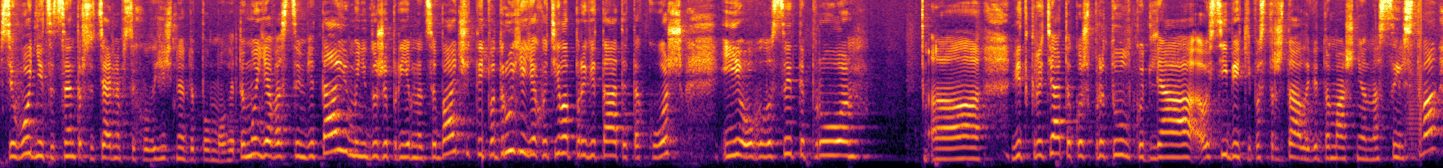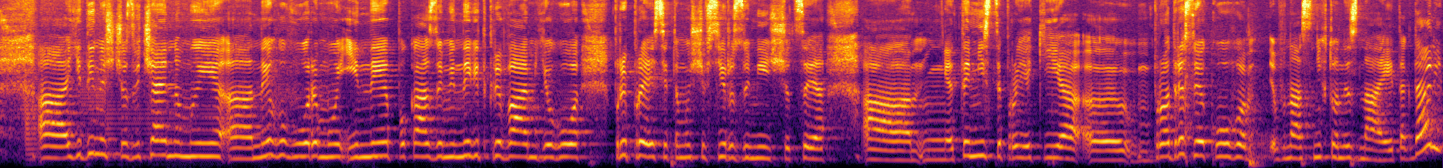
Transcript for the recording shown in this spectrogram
сьогодні це центр соціально-психологічної допомоги. Тому я вас цим вітаю. Мені дуже приємно це бачити. І, По-друге, я хотіла привітати також і оголосити про. Відкриття також притулку для осіб, які постраждали від домашнього насильства. Єдине, що звичайно ми не говоримо і не показуємо, і не відкриваємо його при пресі, тому що всі розуміють, що це те місце, про яке е, про адресу якого в нас ніхто не знає, і так далі.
